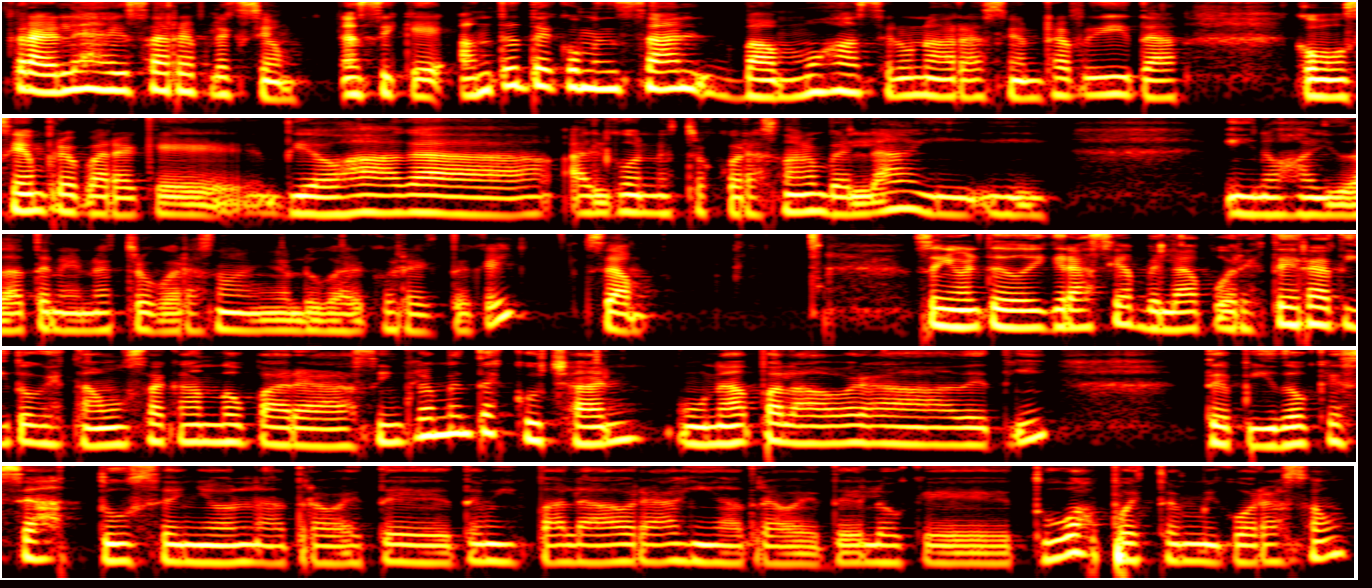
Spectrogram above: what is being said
traerles esa reflexión. Así que antes de comenzar, vamos a hacer una oración rapidita, como siempre, para que Dios haga algo en nuestros corazones, ¿verdad? Y, y, y nos ayude a tener nuestro corazón en el lugar correcto, ¿ok? O sea, Señor, te doy gracias, ¿verdad? Por este ratito que estamos sacando para simplemente escuchar una palabra de ti. Te pido que seas tú, Señor, a través de, mis palabras y a través de lo que tú has puesto en mi corazón,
